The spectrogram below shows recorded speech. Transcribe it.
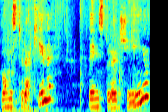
Vamos misturar aqui, né? Bem misturadinho.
